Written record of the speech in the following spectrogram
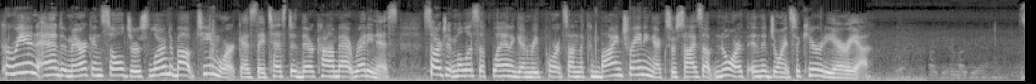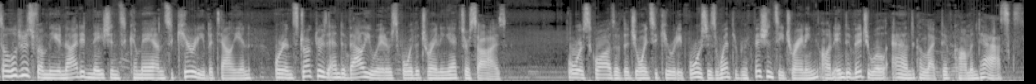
Korean and American soldiers learned about teamwork as they tested their combat readiness. Sergeant Melissa Flanagan reports on the combined training exercise up north in the Joint Security Area. Soldiers from the United Nations Command Security Battalion were instructors and evaluators for the training exercise. Four squads of the Joint Security Forces went through proficiency training on individual and collective common tasks.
